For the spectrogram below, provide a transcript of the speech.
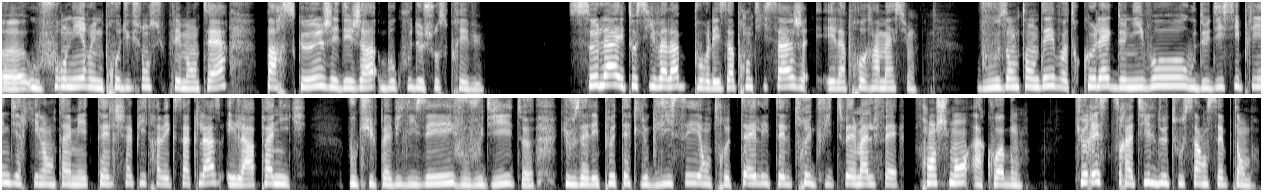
euh, ou fournir une production supplémentaire parce que j'ai déjà beaucoup de choses prévues. Cela est aussi valable pour les apprentissages et la programmation. Vous entendez votre collègue de niveau ou de discipline dire qu'il entamait tel chapitre avec sa classe et la panique. Vous culpabilisez, vous vous dites que vous allez peut-être le glisser entre tel et tel truc vite fait, mal fait. Franchement, à quoi bon? Que restera-t-il de tout ça en septembre?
